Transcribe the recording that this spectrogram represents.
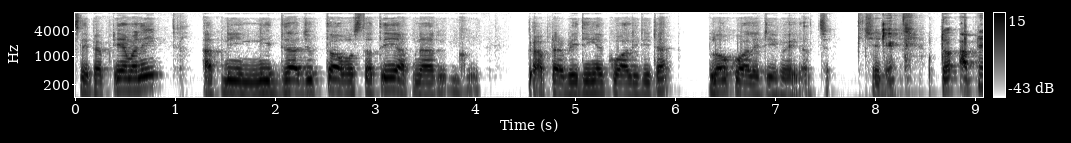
স্লিপ অ্যাপনিয়া মানেই আপনি নিদ্রাযুক্ত অবস্থাতেই আপনার আপনার ব্রিদিং এর কোয়ালিটিটা লো কোয়ালিটি হয়ে যাচ্ছে। সেটাই। তো আপনি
